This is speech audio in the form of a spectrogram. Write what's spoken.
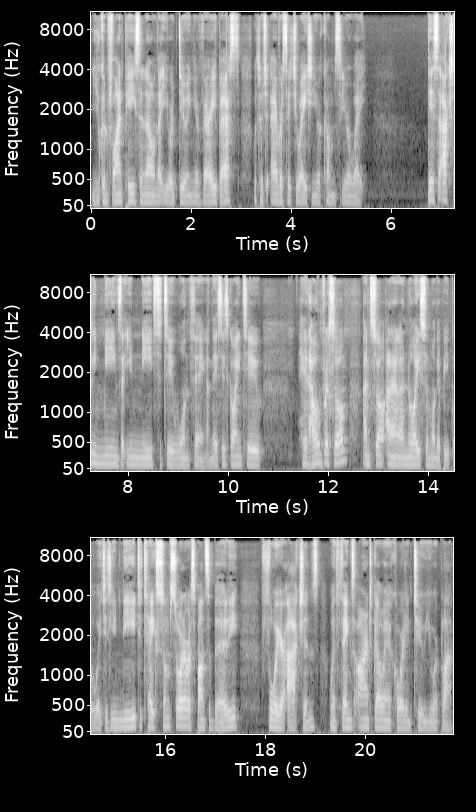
you can find peace in knowing that you are doing your very best with whichever situation comes your way. This actually means that you need to do one thing, and this is going to hit home for some and some and annoy some other people, which is you need to take some sort of responsibility for your actions when things aren't going according to your plan.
